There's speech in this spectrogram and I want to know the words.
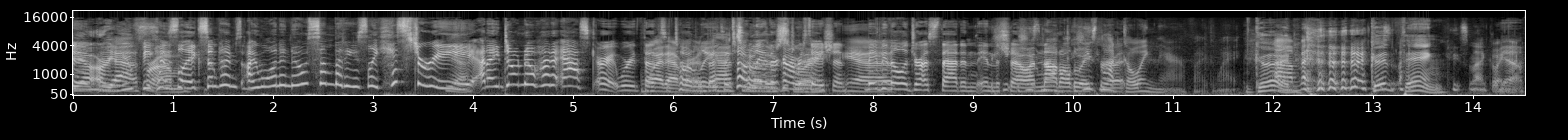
area are you Because like sometimes I want to know somebody's like history Yeah. and I don't know how to ask. All right, we're that's a totally That's that's a totally another other story. conversation. Yeah. Maybe they'll address that in, in the He- show. I'm not, all the way He's through not it. going there, by the way. Good. Um, Good thing. he's not going Yeah. there.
